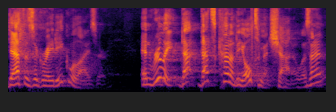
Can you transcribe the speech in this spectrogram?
Death is a great equalizer. And really, that, that's kind of the ultimate shadow, isn't it?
